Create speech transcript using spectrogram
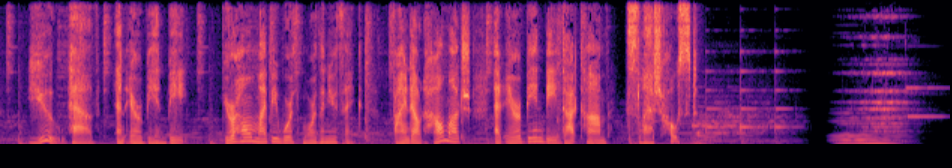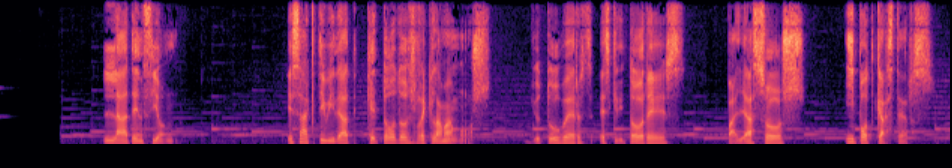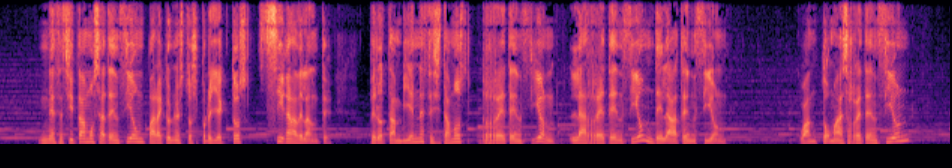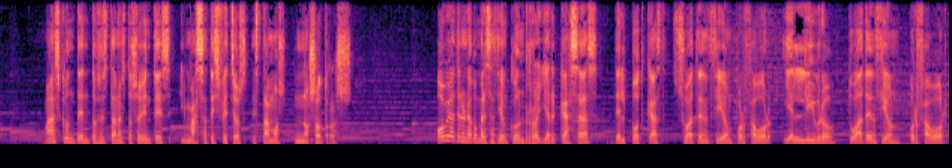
you have an Airbnb. Your home might be worth more than you think. Find out how much at airbnb.com/slash host. La atención. Esa actividad que todos reclamamos. Youtubers, escritores, payasos y podcasters. Necesitamos atención para que nuestros proyectos sigan adelante, pero también necesitamos retención, la retención de la atención. Cuanto más retención, más contentos están nuestros oyentes y más satisfechos estamos nosotros. Hoy voy a tener una conversación con Roger Casas del podcast Su atención, por favor, y el libro Tu atención, por favor,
